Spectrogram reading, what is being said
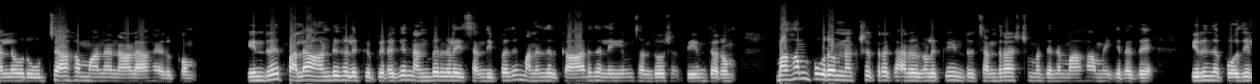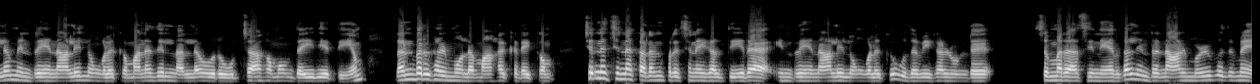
நல்ல ஒரு உற்சாகமான நாளாக இருக்கும். இன்று பல ஆண்டுகளுக்கு பிறகு நண்பர்களை சந்திப்பது மனதிற்கு ஆறுதலையும் சந்தோஷத்தையும் தரும். மகம் பூரம் நட்சத்திரக்காரர்களுக்கு இன்று சந்திராஷ்டம தினமாக அமைகிறது. இருந்த போதிலும் இன்றைய நாளில் உங்களுக்கு மனதில் நல்ல ஒரு உற்சாகமும் தைரியத்தையும் நண்பர்கள் மூலமாக கிடைக்கும். சின்ன சின்ன கடன் பிரச்சனைகள் தீர இன்றைய நாளில் உங்களுக்கு உதவிகள் உண்டு. சிம்மராசி நேர்கள் இன்று நாள் முழுவதுமே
